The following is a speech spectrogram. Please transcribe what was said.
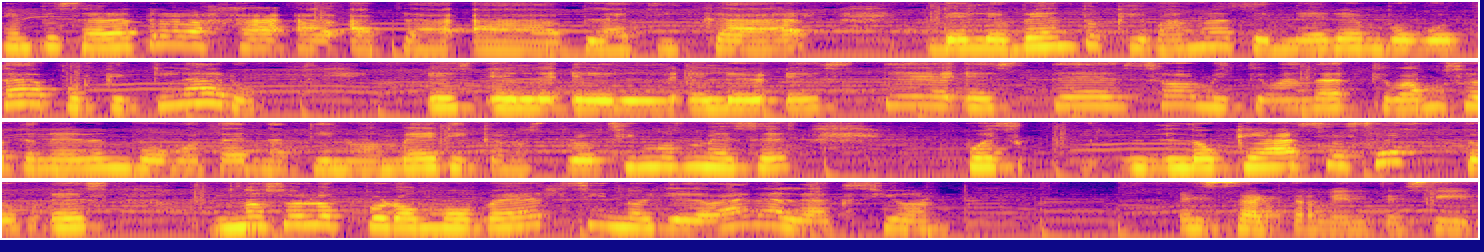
empezar a trabajar, a, a platicar del evento que van a tener en Bogotá, porque claro, es el, el, este, este summit que, van que vamos a tener en Bogotá, en Latinoamérica, en los próximos meses, pues lo que hace es esto, es no solo promover, sino llevar a la acción. Exactamente, sí.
